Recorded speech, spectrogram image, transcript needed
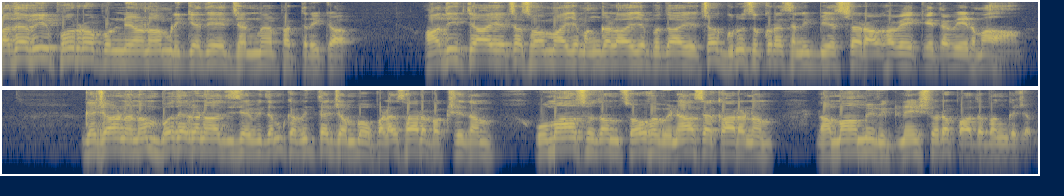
பதவி பூர்வ புண்ணியானாம் லிக்கியதே ஜன்ம பத்திரிகா. ஆதித்யாய சோமாய மங்களாய புதாயச்ச குரு சுக்கர சனிபியஸ்ட ராகவே கேதவே நம கஜானனம் பூதகணாதிசேவிதம் கவித்த ஜம்போ பலசார பக்ஷிதம் உமாசுதம் சோக விநாச காரணம் நமாமி விக்னேஸ்வர பாதபங்கஜம்.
